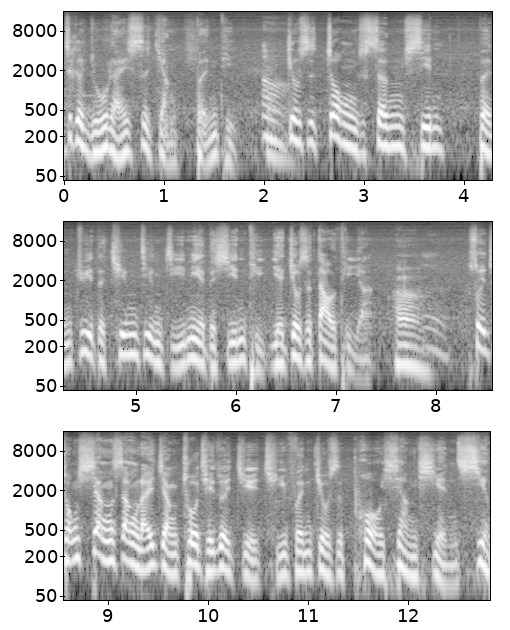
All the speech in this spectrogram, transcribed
这个如来是讲本体，嗯，就是众生心本具的清净极灭的心体，也就是道体啊。嗯。所以从相上来讲，挫其锐，解其分，就是破相显性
